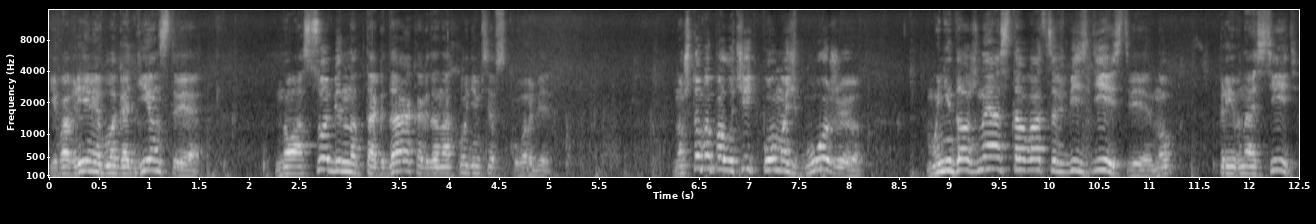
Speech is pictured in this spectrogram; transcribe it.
и во время благоденствия, но особенно тогда, когда находимся в скорби. Но чтобы получить помощь Божию, мы не должны оставаться в бездействии, но привносить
